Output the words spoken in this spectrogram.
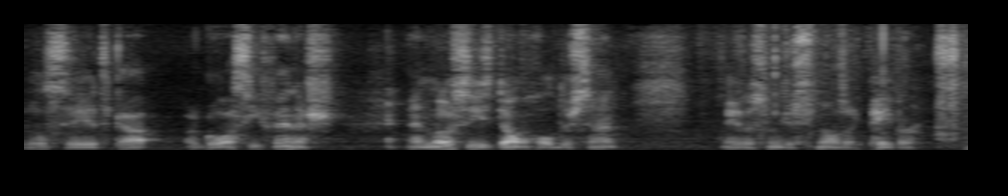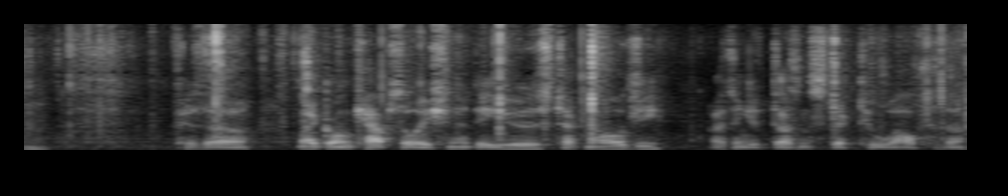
you'll see it's got a glossy finish. And most of these don't hold their scent. Yeah, this one just smells like paper. Because uh, micro encapsulation that they use, technology, I think it doesn't stick too well to the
